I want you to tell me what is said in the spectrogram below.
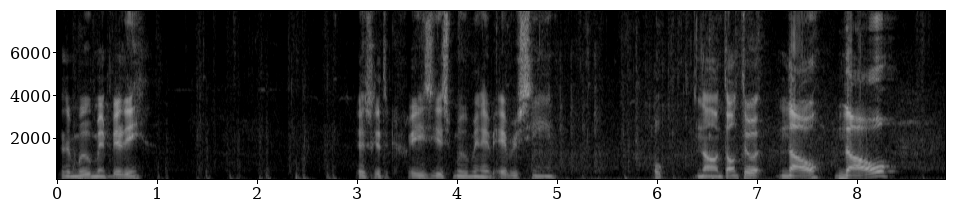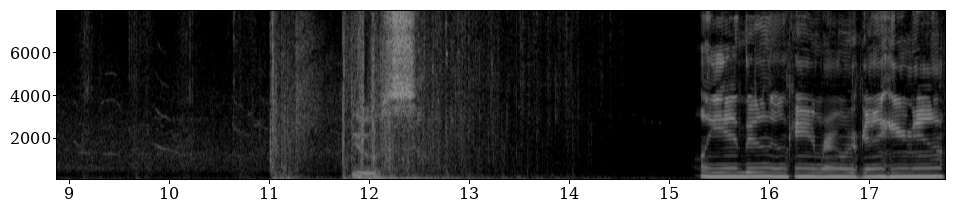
Look at the movement, Billy. You guys get the craziest movement I've ever seen. Oh, no, don't do it. No, no. Use. Oh yeah, dude, okay, bro, we're gonna here now.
